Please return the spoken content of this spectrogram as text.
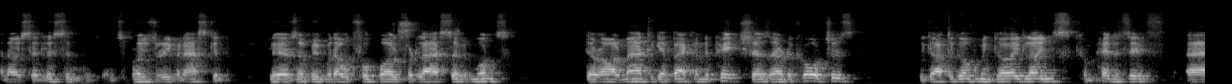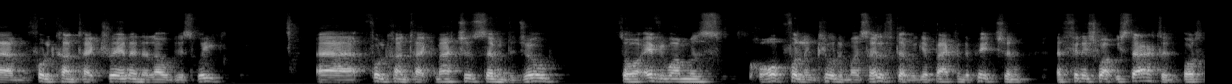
and I said, listen, I'm surprised they're even asking. Players have been without football for the last seven months. They're all mad to get back on the pitch, as are the coaches. We got the government guidelines, competitive um, full contact training allowed this week, uh, full contact matches, 7th of June. So everyone was hopeful, including myself, that we get back on the pitch and, and finish what we started. But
